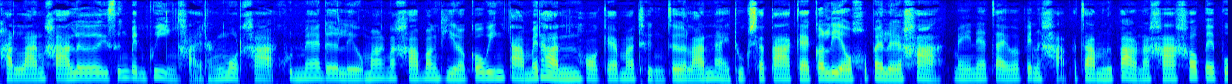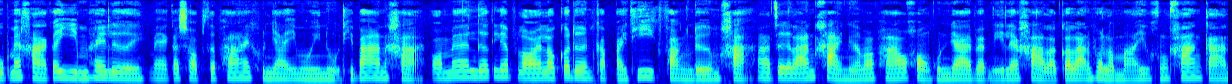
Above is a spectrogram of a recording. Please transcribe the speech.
6,000 ร้านค้าเลย ซึ่งเป็นผู้หญิงขายทั้งหมดค่ะ คุณแม่เดินเร็วมากนะคะ บางทีเราก็วิ่งตามไม่ทัน พอแกมาถึงเจอร้านไหนถูกชะตาแกก็เลี้ยวเข้าไปเลยค่ะ ไม่แน่ใจว่าเป็นขาประจำหรือเปล่านะคะ เข้าไปปุ๊บแม่ค้าก็ยิ้มให้เลย แม่ก็ช็อปเสื้อผ้าให้คุณยายมุยหนูที่บ้านค่ะพอแม่เลือกเรียบร้อยเราก็เดินกลับไปที่อีกฝั่งเดิมค่ะ มาเจอร้านขายเนื้อมะพร้าวของคุณยายแบบนี้เลยค่ะ แล้วก็ร้านผลไม้อยู่ข้างๆกัน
